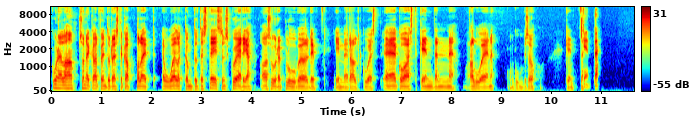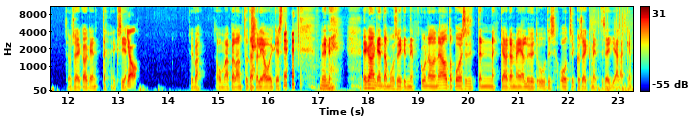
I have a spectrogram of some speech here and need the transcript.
Kuunnellaan Sonic Adventuresta kappaleet Welcome to the Station Square ja Azure Blue World Emerald Quest, äh, Quest-kentän alueen. On kumpi se on? Kenttä. Kenttä. Se on se eka kenttä, eikö siellä? Joo. Hyvä. Olen mä pelannut tätä peliä oikeasti. niin, niin. Ekan kentän musiikit, niin kuunnellaan ne alta pois ja sitten käydään meidän lyhyt uutis otsikkosegmentti sen jälkeen.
